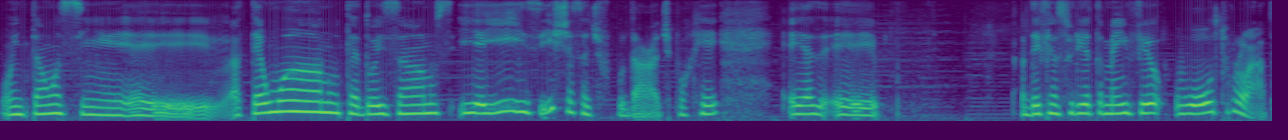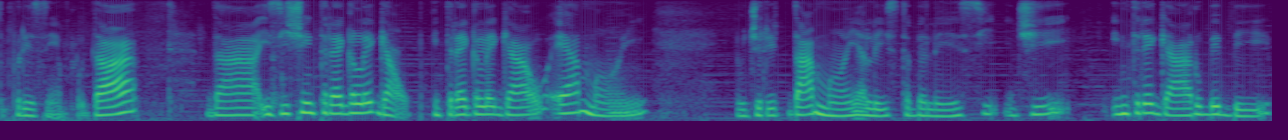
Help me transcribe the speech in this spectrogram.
ou então, assim, é, até um ano, até dois anos. E aí existe essa dificuldade, porque é, é, a defensoria também vê o outro lado, por exemplo, da, da, existe a entrega legal. Entrega legal é a mãe, o direito da mãe, a lei estabelece, de entregar o bebê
